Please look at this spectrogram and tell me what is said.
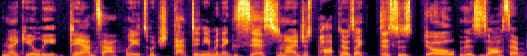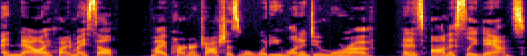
Nike Elite dance athletes, which that didn't even exist. And I just popped. I was like, this is dope. This is awesome. And now I find myself, my partner Josh says, well, what do you want to do more of? And it's honestly dance.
